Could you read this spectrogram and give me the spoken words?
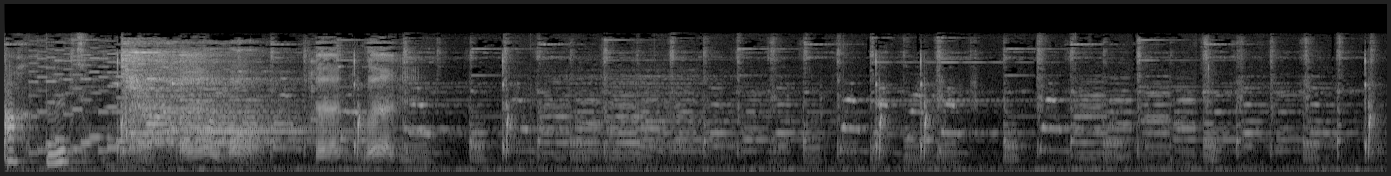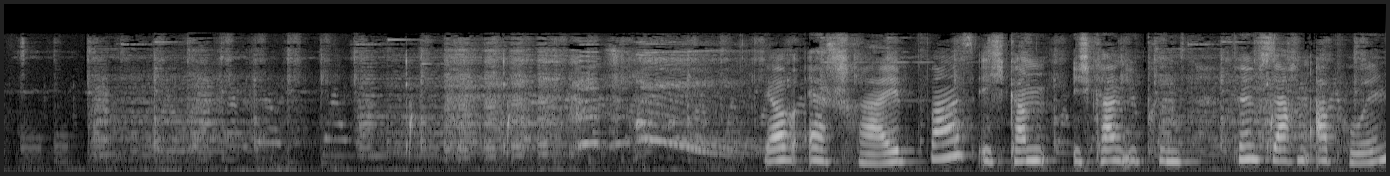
8-Bit. Get Ja, er schreibt was. Ich kann, ich kann übrigens fünf Sachen abholen.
